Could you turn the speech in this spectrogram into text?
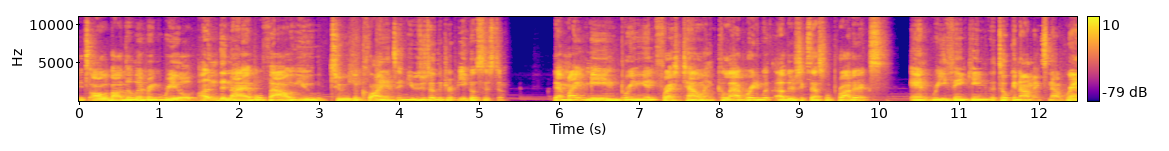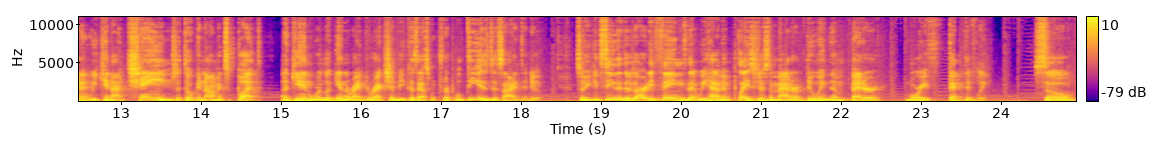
It's all about delivering real, undeniable value to the clients and users of the Drip ecosystem. That might mean bringing in fresh talent, collaborating with other successful products, and rethinking the tokenomics. Now, granted, we cannot change the tokenomics, but again, we're looking in the right direction because that's what Triple D is designed to do. So you can see that there's already things that we have in place, just a matter of doing them better, more effectively. So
